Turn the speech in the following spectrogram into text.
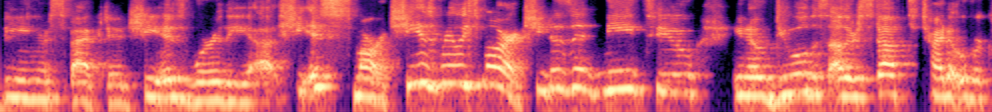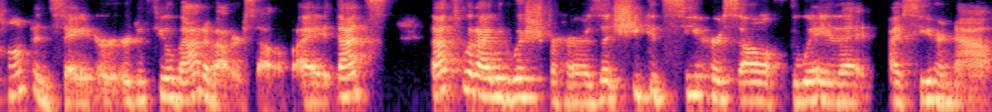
being respected. She is worthy of, she is smart. She is really smart. She doesn't need to you know do all this other stuff to try to overcompensate or, or to feel bad about herself. I that's that's what I would wish for her is that she could see herself the way that I see her now.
